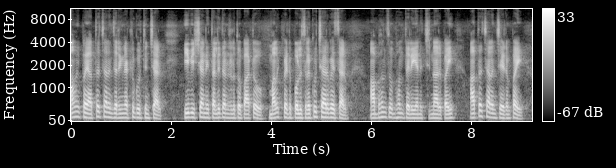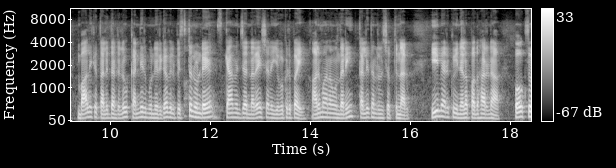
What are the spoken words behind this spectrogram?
ఆమెపై అత్యాచారం జరిగినట్లు గుర్తించారు. ఈ విషయాన్ని తల్లిదండ్రులతో పాటు మలక్పేట పోలీసులకు చేరవేశారు. అభం శుభం తెలియని చిన్నారిపై అత్యాచారం చేయడంపై బాలిక తల్లిదండ్రులు కన్నీరు మున్నీరుగా విలిపిస్తుండే స్కావెంజర్ నరేష్ అనే యువకుడిపై అనుమానం ఉందని తల్లిదండ్రులు చెప్తున్నారు ఈ మేరకు ఈ నెల పదహారున పోక్సో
